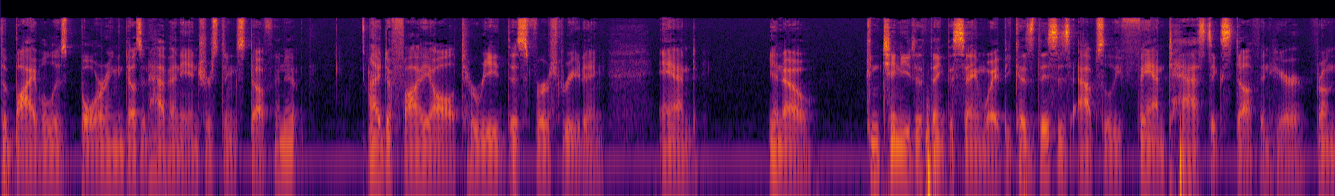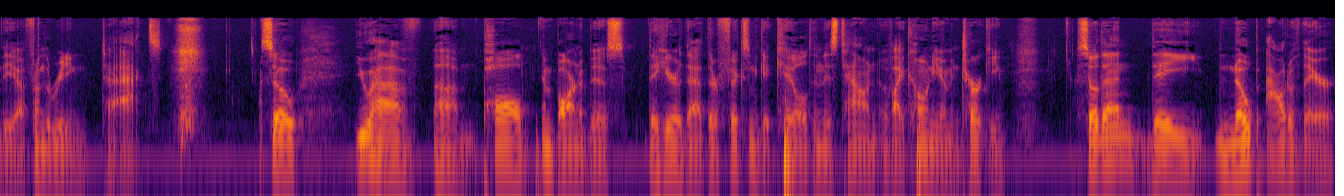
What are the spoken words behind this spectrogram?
the Bible is boring and doesn't have any interesting stuff in it, I defy y'all to read this first reading and you know, continue to think the same way because this is absolutely fantastic stuff in here from the uh, from the reading to Acts. So you have um, Paul and Barnabas. They hear that they're fixing to get killed in this town of Iconium in Turkey. So then they nope out of there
